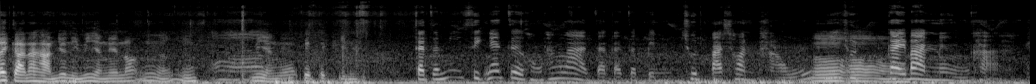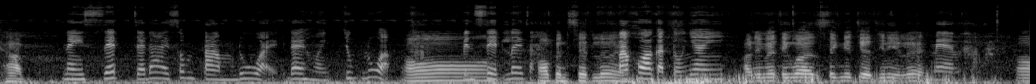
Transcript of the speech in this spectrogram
รายการอาหารอยู่นี่มีอย่างเนี้ยเนาะอืออือมีอย่างเนี้ยเป็นตะกิน ก็จะมีซิกเนเจอร์ของทั้งร้านจ้ะก็จะเป็นชุดปลาช่อนเผา อ๋อมีชุดอ๋อ ไก่บ้านหนึ่งค่ะ ครับ ในเซตจะได้ส้มตำด้วย ได้หอยจุ๊บลวก อ๋อเป็นเซตเลยจ้ะอ๋อเป็นเซตเลยปลาคอกับตัวใหญ่อันนี้หมายถึงว่าซิกเนเจอร์ที่นี่เลยแมนค่ะอ๋อ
